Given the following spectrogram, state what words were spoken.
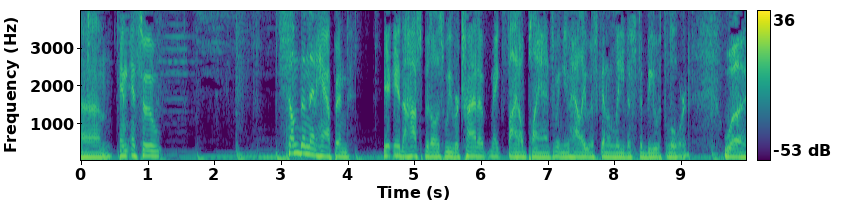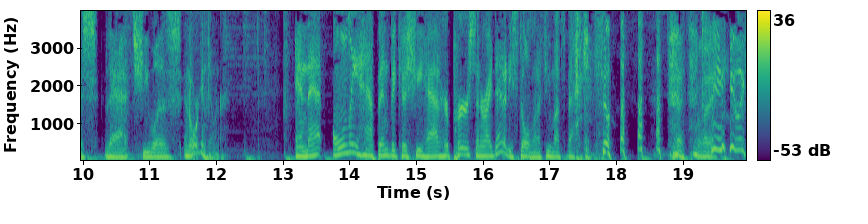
um, and and so something that happened in the hospital as we were trying to make final plans. We knew Hallie was going to leave us to be with the Lord. Was that she was an organ donor. And that only happened because she had her purse and her identity stolen a few months back. So, I mean, you look,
